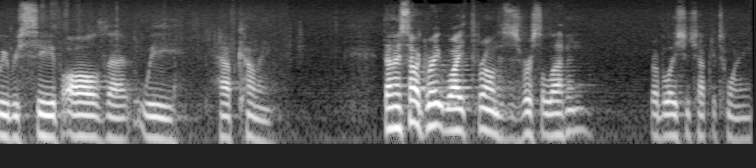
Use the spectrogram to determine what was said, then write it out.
we receive all that we have coming. Then I saw a great white throne. This is verse 11, Revelation chapter 20.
